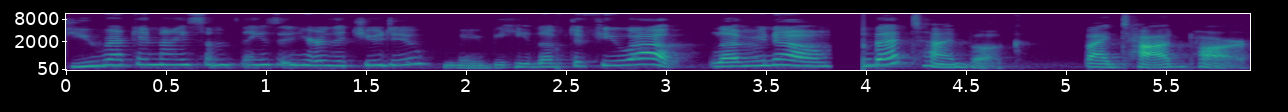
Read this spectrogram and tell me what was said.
Do you recognize some things in here that you do? Maybe he left a few out. Let me know. The Bedtime Book by Todd Parr.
